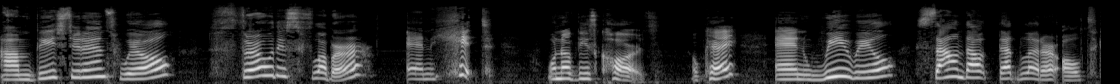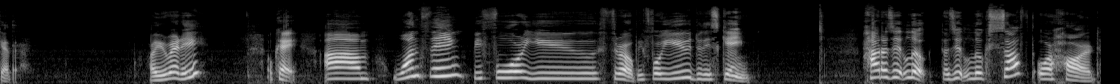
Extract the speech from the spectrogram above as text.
um, these students will throw this flubber and hit one of these cards, okay? And we will sound out that letter all together. Are you ready? Okay. Um, one thing before you throw, before you do this game. How does it look? Does it look soft or hard?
